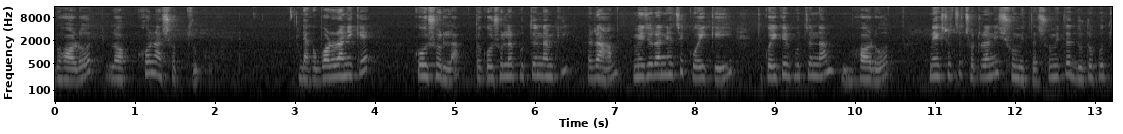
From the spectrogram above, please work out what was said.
ভরত, লক্ষণ আর শত্রুঘ্ন। দেখো, বড় রানীকে কৌশল্যা। তো কৌশল্যার পুত্রের নাম কি? রাম। মেজো রানী হচ্ছে কৈকেয়ী। তো কৈকের পুত্রের নাম ভরত। নেক্সট হচ্ছে ছোট রানী সুমিত্রা। সুমিত্রার দুটো পুত্র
